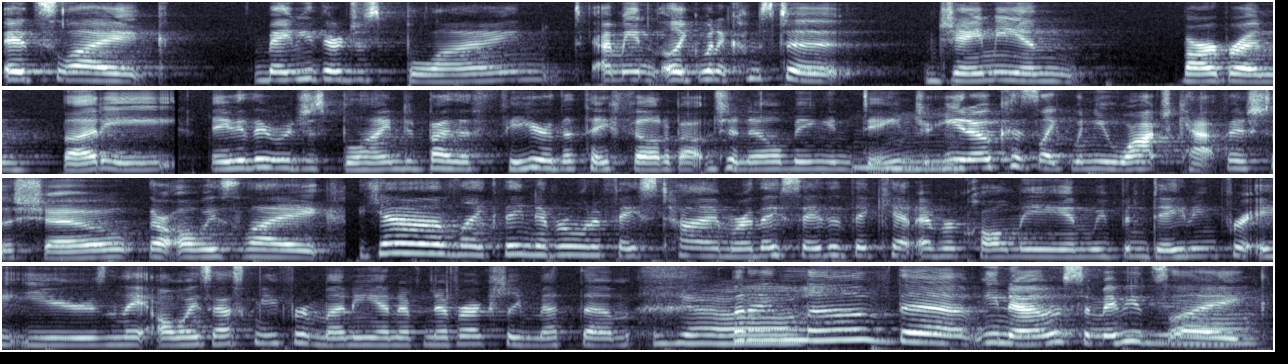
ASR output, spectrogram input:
it's like maybe they're just blind. I mean, like when it comes to Jamie and Barbara and Buddy, maybe they were just blinded by the fear that they felt about Janelle being in danger. Mm-hmm. You know, because like when you watch Catfish, the show, they're always like, yeah, like they never want to FaceTime, or they say that they can't ever call me, and we've been dating for eight years, and they always ask me for money, and I've never actually met them. Yeah. But I love them, you know? So maybe it's yeah. like,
